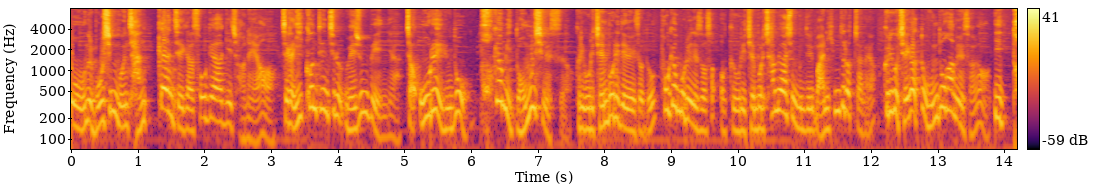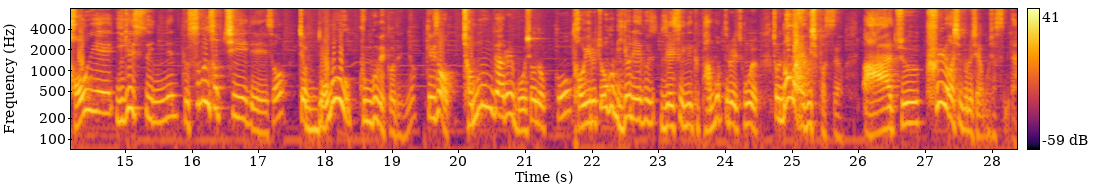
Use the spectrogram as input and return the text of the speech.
오, 오늘 모신 분 잠깐 제가 소개하기 전에요. 제가 이 컨텐츠를 왜 준비했냐? 자, 올해 유독 폭염이 너무 심했어요. 그리고 우리 잼버리 대회에서도 폭염으로 인해서 서- 어, 그 우리 잼버리 참여하신 분들이 많이 힘들었잖아요. 그리고 제가 또 운동하면서요. 이 더위에 이길 수 있는 그 수분 섭취에 대해서 제가 너무 궁금했거든요. 그래서 전문가를 모셔놓고 더위를 조금 이겨낼 수 있는 그 방법들을 정말 저는 너무 알고 싶었어요. 아주 훌륭하신 분을 제가 모셨습니다.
